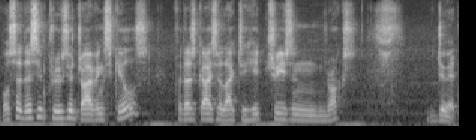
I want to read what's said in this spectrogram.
Also this improves your driving skills for those guys who like to hit trees and rocks. Do it.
